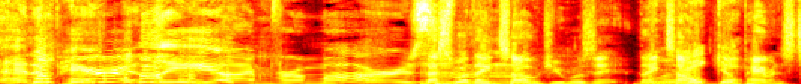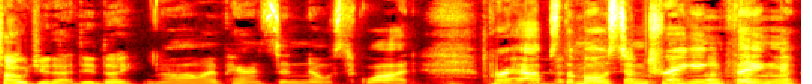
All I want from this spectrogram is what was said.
And apparently, I'm from Mars. That's what they hmm. told you, was it? They I told like your it. parents told you that, did they? Oh, my parents didn't know squat. Perhaps the most intriguing thing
